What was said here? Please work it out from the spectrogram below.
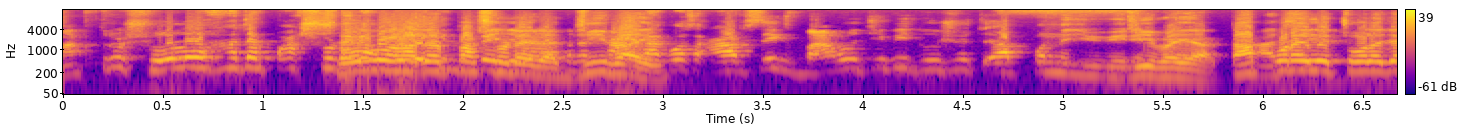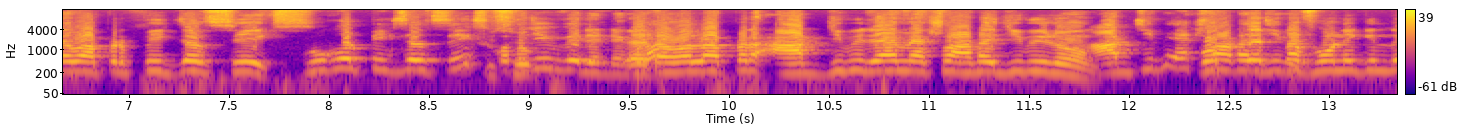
মাত্র 16500 টাকা 16,500 টাকা, জি ভাই। R6 12 জিবি 256 জিবি জি ভাইয়া। তারপরে আচ্ছা। যে চলে যাবে আপনার পিক্সেল সিক্স গুগল পিক্সেল 6 কত জিবি ভেরিয়েন্ট এটা হলো আপনার আট জিবি র্যাম একশো আঠাশ জিবি রোম 8 জিবি 128 জিবি ফোনে কিন্তু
